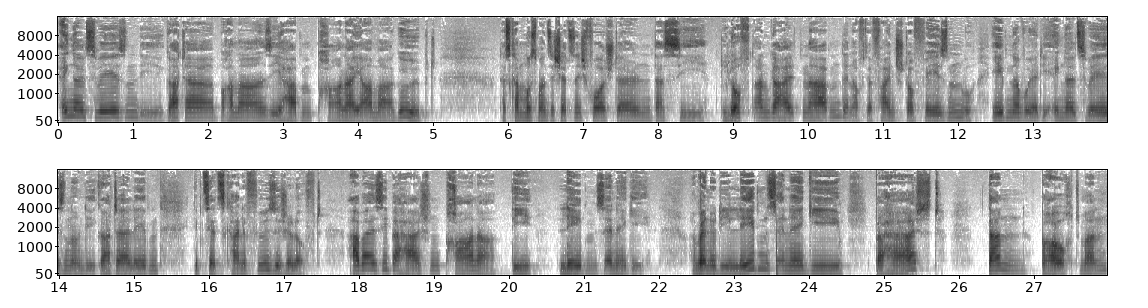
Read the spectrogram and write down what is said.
Engelswesen, die Götter, Brahma, sie haben Pranayama geübt. Das kann, muss man sich jetzt nicht vorstellen, dass sie die Luft angehalten haben, denn auf der Feinstoffwesen-Ebene, wo ja die Engelswesen und die Götter leben, gibt es jetzt keine physische Luft. Aber sie beherrschen Prana, die Lebensenergie. Und wenn du die Lebensenergie beherrschst, dann braucht man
